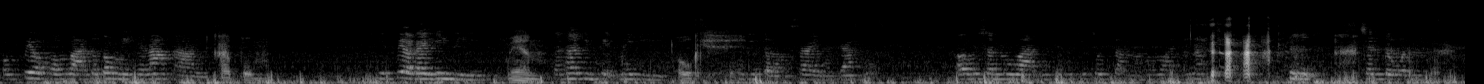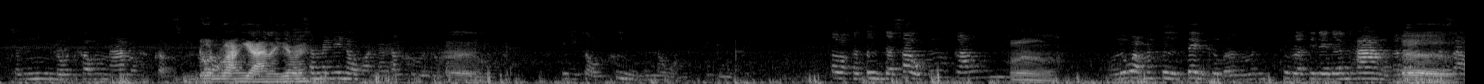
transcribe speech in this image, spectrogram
ของเปรี้ยวของหวานก็ต้องมีในร่างกาย ครับผม กินเปรี้ยวได้ยิ่งดี แม่นแต่ถ้ากินเผ็ดไม่ดีโอเคไม่ดีต่อลำไส้นะจ๊ะ เอาดิฉันเมื่อวานดิฉันไปกินส้มตำมาเมื่อวานนะฉันโดน ฉันโดนเข้าห้องน้ำมากับโดนวางยาอะไรใช่ไหมฉันไม่ได้นอนนะทั้งคืนเออตีสองครึ่งฉันนอนคิดดูสิแต่ว่ากระตื่นแต่เศร้าคือเก่าเออหรือว่ามันตื่นเต้นคือแบบมันคือเราสิได้เดินทางน่ะก็เลยตื่นแต่เศร้า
